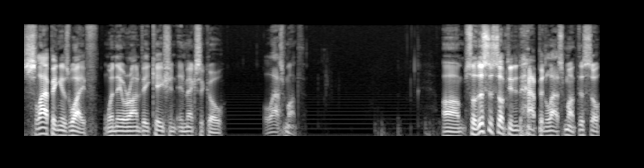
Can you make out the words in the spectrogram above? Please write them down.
slapping his wife when they were on vacation in Mexico last month. Um, so this is something that happened last month. This so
